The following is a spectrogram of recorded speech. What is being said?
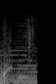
Yeah.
